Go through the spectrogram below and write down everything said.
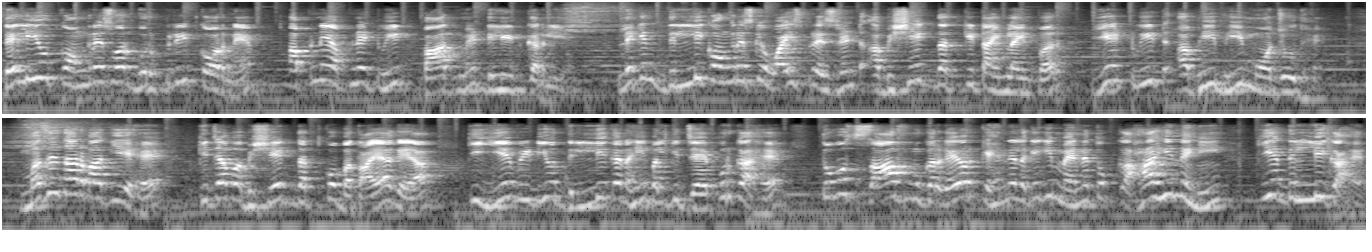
दिल्ली यूथ कांग्रेस और गुरप्रीत कौर ने अपने अपने ट्वीट बाद में डिलीट कर लिए। लेकिन दिल्ली कांग्रेस के वाइस प्रेसिडेंट अभिषेक दत्त की टाइमलाइन पर यह ट्वीट अभी भी मौजूद है। मज़ेदार बात यह है कि जब अभिषेक दत्त को बताया गया कि यह वीडियो दिल्ली का नहीं बल्कि जयपुर का है तो वो साफ़ मुकर गए और कहने लगे कि मैंने तो कहा ही नहीं कि यह दिल्ली का है।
